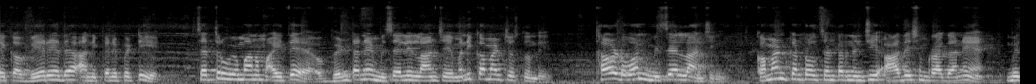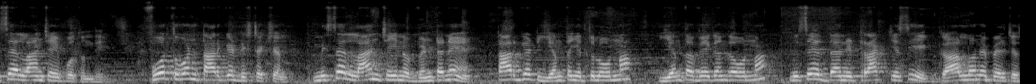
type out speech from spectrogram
లేక వేరేదే అని కనిపెట్టి శత్రు విమానం అయితే వెంటనే మిసైల్ని లాంచ్ చేయమని కమాండ్ చేస్తుంది. Third one missile launching. Command control center నుంచి ఆదేశం రాగానే మిసైల్ లాంచ్ అయిపోతుంది. Fourth one target destruction. Missile launch అయిన వెంటనే టార్గెట్ ఎంత ఎత్తులో ఉన్నా ఎంత వేగంగా ఉన్నా మిసైల్ దాన్ని ట్రాక్ చేసి గాల్లోనే పేల్చేస్తుంది.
